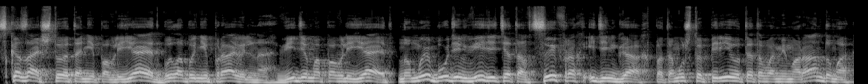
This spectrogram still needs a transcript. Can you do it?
Сказать, что это не повлияет, было бы неправильно. Видимо, повлияет. Но мы будем видеть это в цифрах и деньгах, потому что период этого меморандума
